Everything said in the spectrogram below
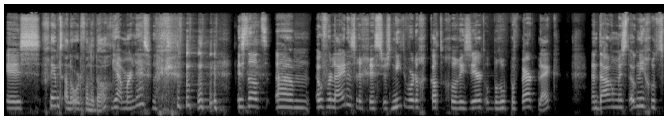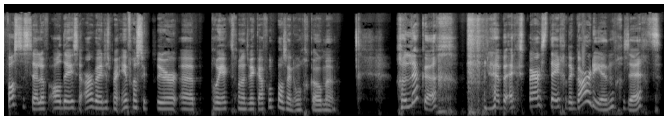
is Vreemd aan de orde van de dag. Ja, maar letterlijk. is dat ehm, overlijdensregisters niet worden gecategoriseerd op beroep of werkplek. En daarom is het ook niet goed vast te stellen of al deze arbeiders bij infrastructuurprojecten van het WK voetbal zijn omgekomen. Gelukkig hebben experts tegen The Guardian gezegd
